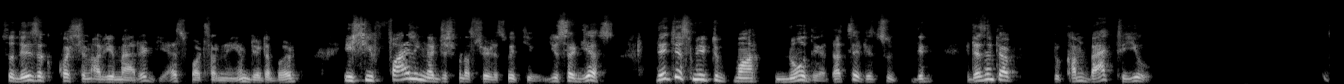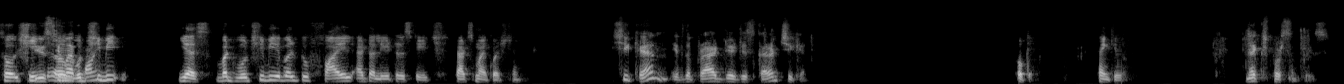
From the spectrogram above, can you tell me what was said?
So there's a question: Are you married? Yes. What's her name? Date of birth? Is she filing adjustment of status with you? You said yes. They just need to mark no there. That's it. It's it doesn't have to come back to you. So she you uh, my would she be yes, but would she be able to file at a later stage? That's my question. She can. If the prior date is current, she can. Okay. Thank you. Next person, please.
